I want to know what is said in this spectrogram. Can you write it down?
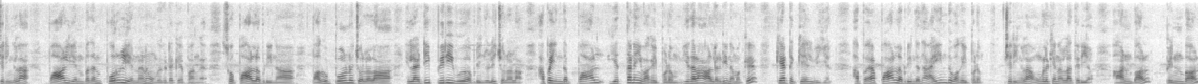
சரிங்களா? பால் என்பதன் பொருள் என்னன்னு உங்ககிட்ட கேட்பாங்க. ஸோ பால் அப்படின்னா பகுப்புன்னு சொல்லலாம். இல்லாட்டி பிரிவு அப்படின்னு சொல்லி சொல்லலாம். அப்போ இந்த பால் எத்தனை வகைப்படும்? இதெல்லாம் ஆல்ரெடி நமக்கு கேட்ட கேள்விகள். அப்போ பால் அப்படின்றது ஐந்து வகைப்படும். சரிங்களா? உங்களுக்கே நல்லா தெரியும். ஆண்பால் பெண்பால்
